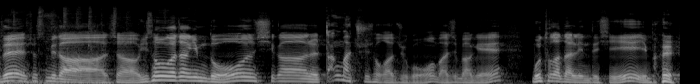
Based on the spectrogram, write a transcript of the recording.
네, 좋습니다. 자, 이성우 과장님도 시간을 딱 맞추셔가지고 마지막에 모터가 달린 듯이 입을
